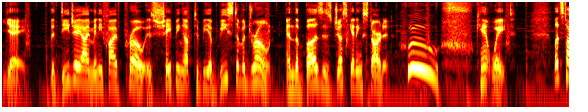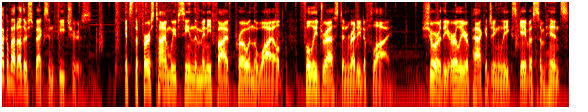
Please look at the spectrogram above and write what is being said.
yay the DJI Mini 5 Pro is shaping up to be a beast of a drone, and the buzz is just getting started. Whoo! Can't wait. Let's talk about other specs and features. It's the first time we've seen the Mini 5 Pro in the wild, fully dressed and ready to fly. Sure, the earlier packaging leaks gave us some hints,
